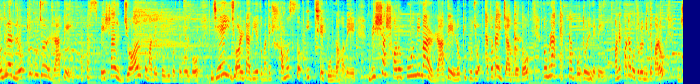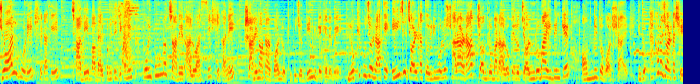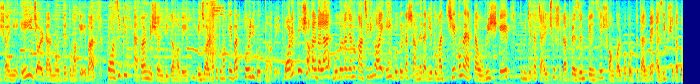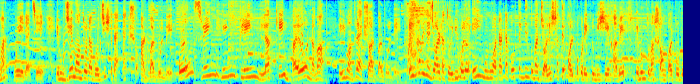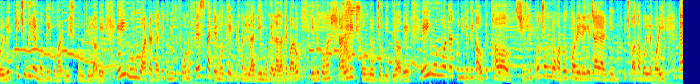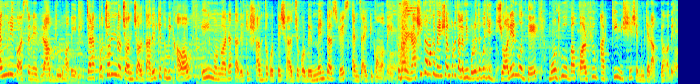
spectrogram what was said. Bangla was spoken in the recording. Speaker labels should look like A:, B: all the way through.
A: বন্ধুরা, লক্ষ্মী পুজোর রাতে একটা স্পেশাল জল তোমাদের তৈরি করতে বলব। যেই জলটা দিয়ে তোমাদের সমস্ত ইচ্ছে পূর্ণ হবে। বিশ্বাস করো, পূর্ণিমার রাতে লক্ষ্মী পুজো এতটাই জাগ্রত, তোমরা একটা বোতল নেবে। অনেক কটা বোতলও নিতে পারো। জল ভরে সেটাকে ছাদে বা ব্যালকনিতে যেখানে পরিপূর্ণ চাঁদের আলো আসছে, সেখানে সাড়ে নটার পর লক্ষ্মী পুজোর দিন রেখে দেবে। লক্ষ্মী পুজোর রাতে এই যে জলটা তৈরি হলো, সারা রাত চন্দ্রমার আলো এলো চন্দ্রমা এই দিনকে অমৃত বর্ষায়। কিন্তু এখনও জলটা শেষ হয়নি। এই জলটার মধ্যে তোমাকে এবার পজিটিভ অ্যাফার্মেশন দিতে হবে। এই জলটাকে তোমাকে এবার তৈরি করতে হবে। পরের দিন সকালবেলা বোতলটা যেন কাঁচেরই হয়, এই বোতলটার সামনে দাঁড়িয়ে তোমার যে কোনো একটা উইশকে তুমি যেটা চাইছো, সেটা প্রেজেন্ট টেন্সে সংকল্প করতে থাকবে অ্যাজ ইফ সেটা তোমার হয়ে গেছে। এবং যে মন্ত্রটা বলছি, সেটা একশো আটবার বলবে। ওম শ্রীং क्लीं ह्रीं क्लीं लक्की भयो नमः এই মন্ত্র একশো আটবার বলবে। এইভাবে যে জলটা তৈরি হলো, এই মুন ওয়াটারটা প্রত্যেকদিন তোমার জলের সাথে অল্প করে একটু মিশিয়ে খাবে এবং তোমার সংকল্প বলবে, কিছুদিনের মধ্যেই তোমার উইশ ফুলফিল হবে। এই মুন ওয়াটারটাকে তুমি ফোন ফেস প্যাকের মধ্যে একটুখানি লাগিয়ে মুখে লাগাতে পারো, এতে তোমার শারীরিক সৌন্দর্য বৃদ্ধি হবে। এই মুন ওয়াটার তুমি যদি কাউকে খাওয়াও, সে যদি প্রচণ্ড হঠাৎ করে রেগে যায় আর কি, কিছু কথা বললে পরেই অ্যাংরি পার্সনের রাগ দূর হবে। যারা প্রচণ্ড চঞ্চল, তাদেরকে তুমি খাওয়াও, এই মুন ওয়াটার তাদেরকে শান্ত করতে সাহায্য করবে মেন্টাল স্ট্রেস অ্যাংজাইটি কমাবে। তোমার রাশিটা আমাকে মেনশন করে, তাহলে আমি বলে দেবো যে জলের মধ্যে মধু বা পারফিউম আর কি মিশিয়ে সেদিনকে রাখতে হবে।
